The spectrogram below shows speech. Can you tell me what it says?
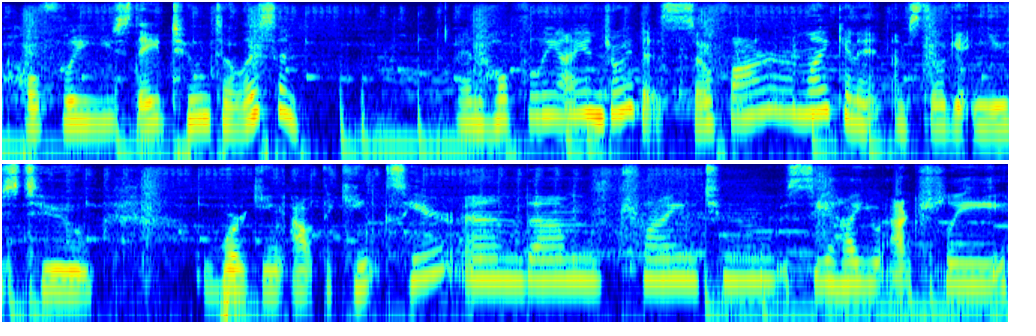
Hopefully, you stay tuned to listen. And hopefully, I enjoy this. So far, I'm liking it. I'm still getting used to working out the kinks here and um, trying to see how you actually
